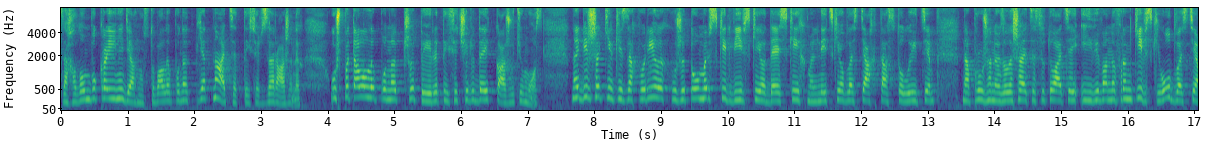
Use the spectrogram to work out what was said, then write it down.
Загалом в Україні діагностували понад 15 тисяч заражених. Ушпиталили понад 4 тисячі людей, кажуть у МОЗ. Найбільша кількість захворілих у Житомирській, Львівській, Одеській, Хмельницькій областях та столиці. Напруженою залишається ситуація і в Івано-Франківській області.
